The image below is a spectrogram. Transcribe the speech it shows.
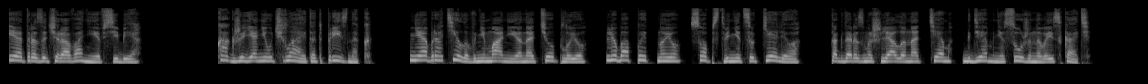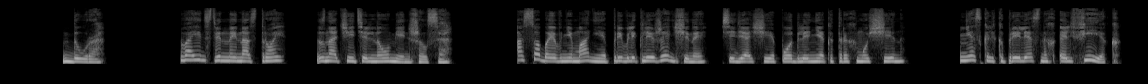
и от разочарования в себе. Как же я не учла этот признак, не обратила внимания на теплую, любопытную собственницу Келио, когда размышляла над тем, где мне суженого искать. Дура. Воинственный настрой значительно уменьшился. Особое внимание привлекли женщины, сидящие подле некоторых мужчин, несколько прелестных эльфиек,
